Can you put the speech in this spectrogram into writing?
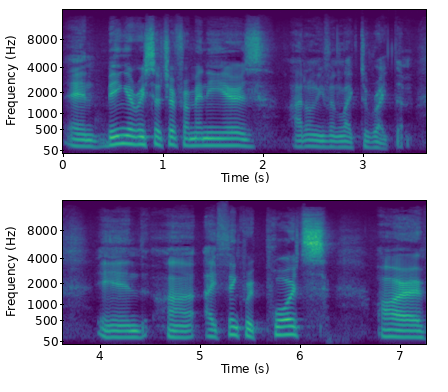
and being a researcher for many years, I don't even like to write them. And uh, I think reports are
